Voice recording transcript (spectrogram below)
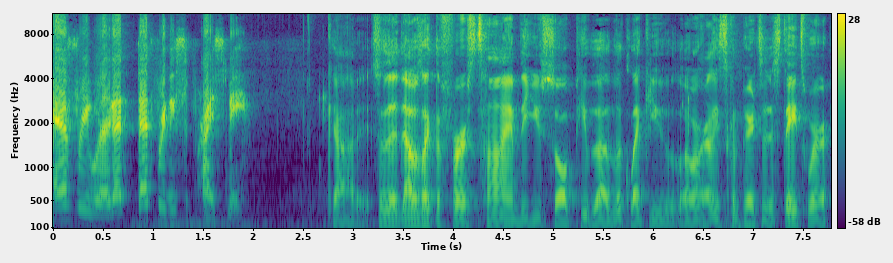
everywhere. That that really surprised me. Got it. So that, that was like the first time that you saw people that look like you, or at least compared to the states, where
